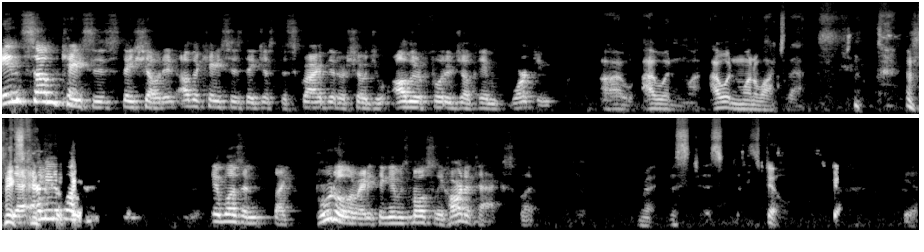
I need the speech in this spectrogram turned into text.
In some cases, they showed it. Other cases, they just described it or showed you other footage of him working. I, I wouldn't. I wouldn't want to watch that. yeah, I mean, it wasn't. It wasn't like brutal or anything. It was mostly heart attacks, but right. It's just still. Yeah.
